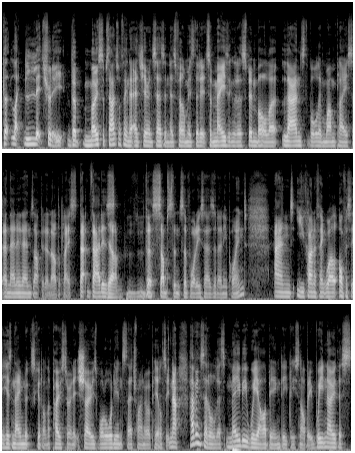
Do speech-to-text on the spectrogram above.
that like literally the most substantial thing that Ed Sheeran says in his film is that it's amazing that a spin bowler lands the ball in one place and then it ends up in another place. That that is yeah. the substance of what he says at any point. And you kind of think, well, obviously his name looks good on the poster, and it shows what audience they're trying to appeal to. Now, having said all this, maybe we are being deeply snobby. We know this,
